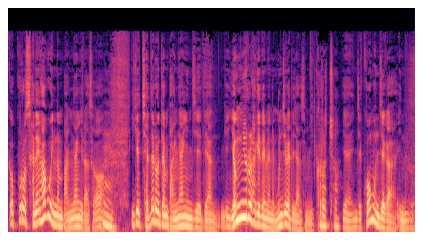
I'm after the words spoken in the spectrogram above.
거꾸로 선행하고 있는 방향이라서 음. 이게 제대로 된 방향인지에 대한 역류를 하게 되면 문제가 되지 않습니까? 그렇죠. 예, 이제 그 문제가 있는 거예요.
